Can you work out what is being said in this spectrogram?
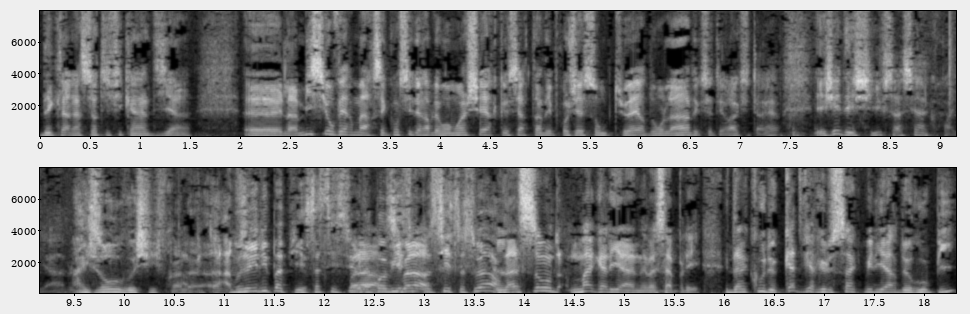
déclare un scientifique indien. Euh, la mission vers Mars est considérablement moins chère que certains des projets somptuaires, dont l'Inde, etc., etc. Et j'ai des chiffres, c'est assez incroyable. Ah, ils sont où vos chiffres là Ah, Vous avez du papier, ça c'est sûr. Voilà, elle a pas oublié voilà. dossier ce soir. La sonde Magellan elle va s'appeler. D'un coût de 4,5 milliards de roupies,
